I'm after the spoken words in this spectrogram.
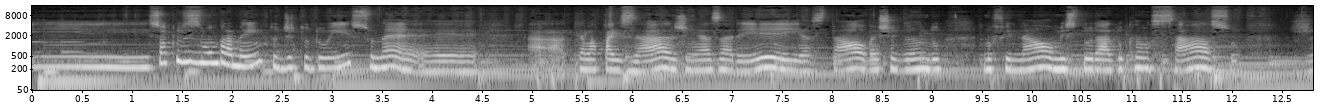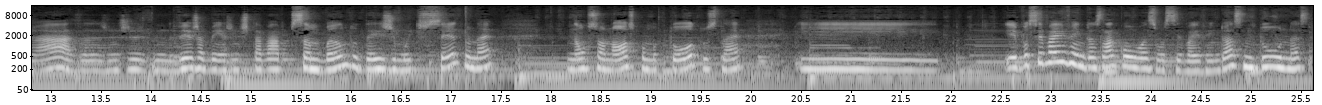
E só que o deslumbramento de tudo isso, né, é aquela paisagem, as areias, tal, vai chegando no final misturado o cansaço. Já, a gente veja bem, a gente estava sambando desde muito cedo, né? Não só nós, como todos, né? E e aí você vai vendo as lagoas, você vai vendo as dunas,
